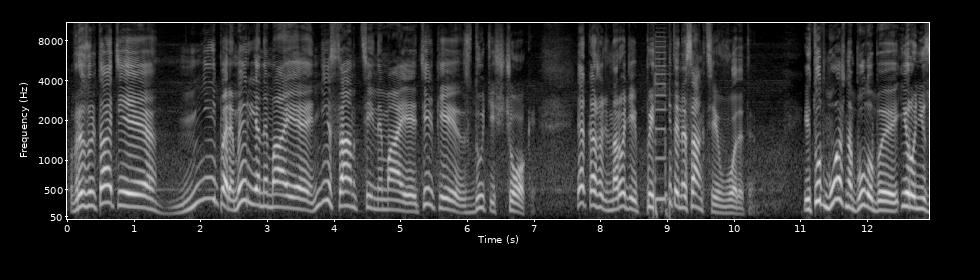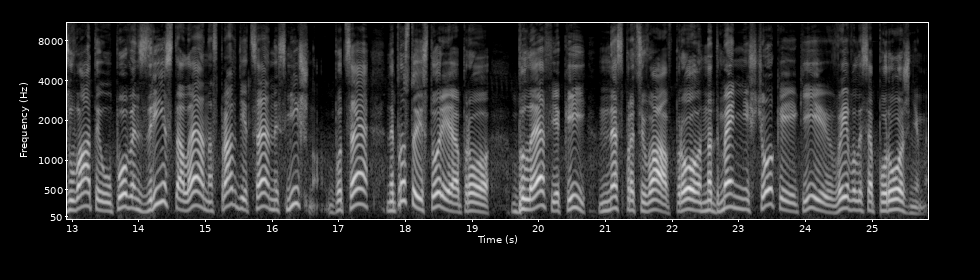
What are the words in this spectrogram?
В результаті ні перемир'я немає, ні санкцій немає, тільки здуті щоки. Як кажуть в народі, пити не санкції вводити. І тут можна було би іронізувати у повен зріст, але насправді це не смішно, бо це не просто історія про блеф, який не спрацював, про надменні щоки, які виявилися порожніми.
